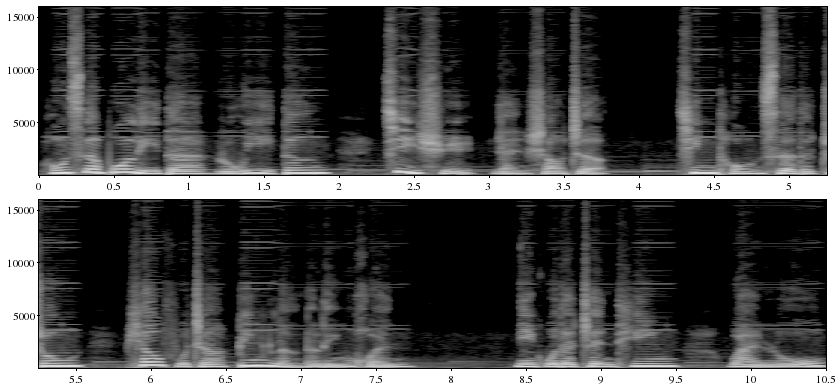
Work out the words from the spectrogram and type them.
红色玻璃的如意灯继续燃烧着，青铜色的钟漂浮着冰冷的灵魂。尼姑的正厅宛如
